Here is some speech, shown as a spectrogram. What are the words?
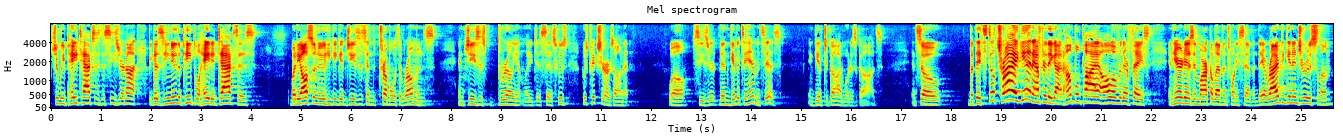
should we pay taxes to caesar or not? Because he knew the people hated taxes but he also knew he could get jesus in trouble with the romans. And jesus brilliantly just says whose whose picture is on it? Well caesar then give it to him. It's his. And give to god what is god's. And so but they'd still try again after they got humble pie all over their face. And here it is in Mark 11 27. They arrived again in Jerusalem.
